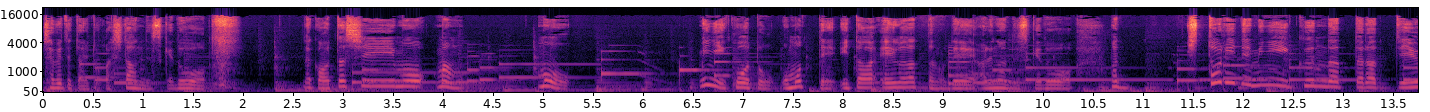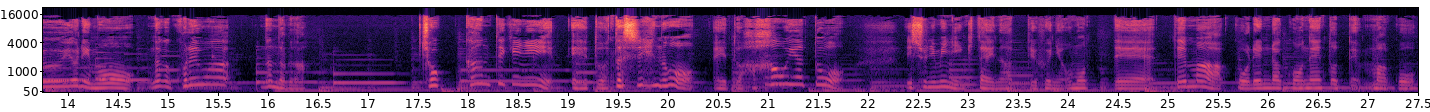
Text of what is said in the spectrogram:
喋ってたりとかしたんですけどなんか私もまあもう見に行こうと思っていた映画だったのであれなんですけど、まあ、一人で見に行くんだったらっていうよりもなんかこれは何だろうな直感的に、えーと、私の、えーと、母親と一緒に見に行きたいなっていうふうに思ってでまあこう連絡をね取ってまあこ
